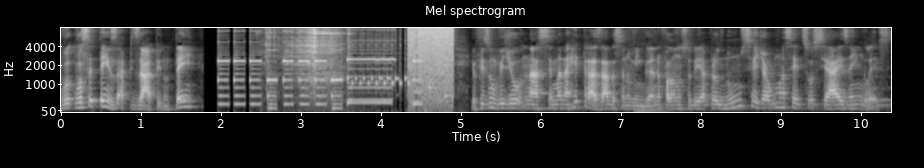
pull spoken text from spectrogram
Você tem Zap Zap, não tem? Eu fiz um vídeo na semana retrasada, se não me engano, falando sobre a pronúncia de algumas redes sociais em inglês.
